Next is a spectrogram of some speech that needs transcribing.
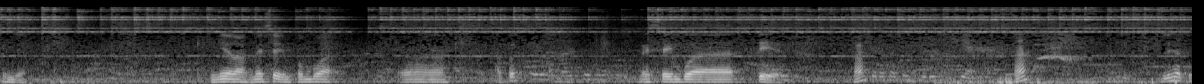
Ini. Inilah mesin pembuat uh, apa? Mesin buat teh. Ha? Ha? Beli satu.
